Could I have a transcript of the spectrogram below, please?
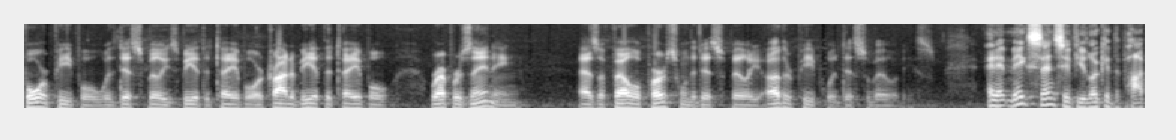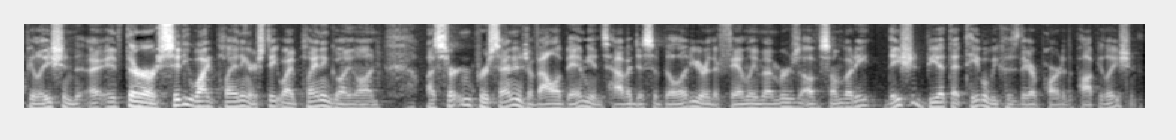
for people with disabilities to be at the table or try to be at the table representing as a fellow person with a disability, other people with disabilities. And it makes sense if you look at the population. Uh, If there are citywide planning or statewide planning going on, a certain percentage of Alabamians have a disability or they're family members of somebody. They should be at that table because they are part of the population.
